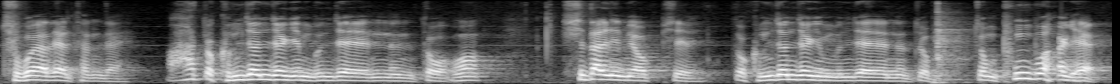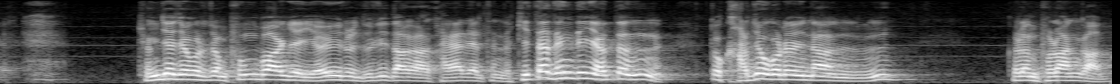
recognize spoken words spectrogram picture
죽어야 될 텐데 아 또 금전적인 문제는 또 어? 시달림이 없이 또 금전적인 문제는 좀, 좀 풍부하게 경제적으로 좀 풍부하게 여유를 누리다가 가야 될 텐데 기타 등등의 어떤 또 가족으로 인한 그런 불안감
